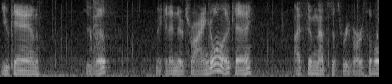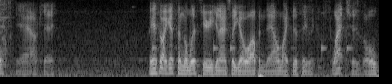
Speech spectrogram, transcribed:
You can do this, make it into a triangle, okay. I assume that's just reversible. Yeah, okay. Okay, so I guess in the list here you can actually go up and down like this, like a flat chisel.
